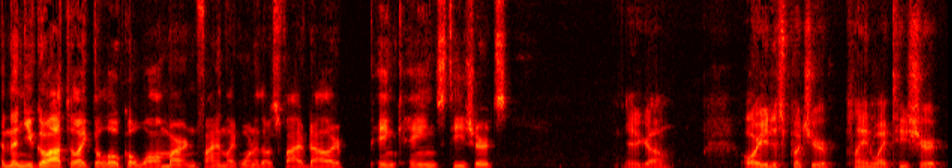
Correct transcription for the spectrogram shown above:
And then you go out to like the local Walmart and find like one of those five dollar pink Hanes t-shirts. There you go. Or you just put your plain white t-shirt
